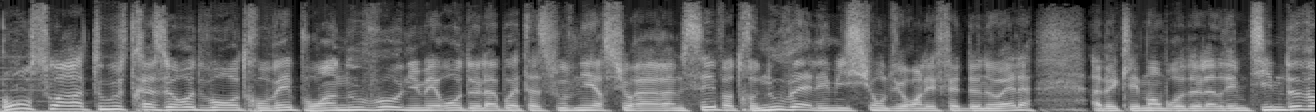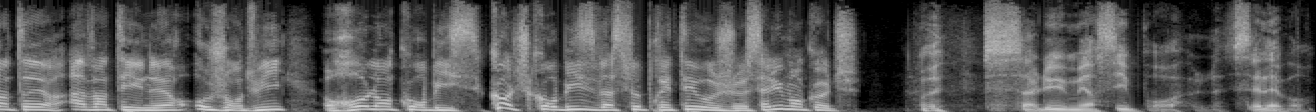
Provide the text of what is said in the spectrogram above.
Bonsoir à tous, très heureux de vous retrouver pour un nouveau numéro de la boîte à souvenirs sur RMC, votre nouvelle émission durant les fêtes de Noël avec les membres de la Dream Team de 20h à 21h. Aujourd'hui, Roland Courbis. Coach Courbis va se prêter au jeu. Salut mon coach. Salut, merci pour le célèbre.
